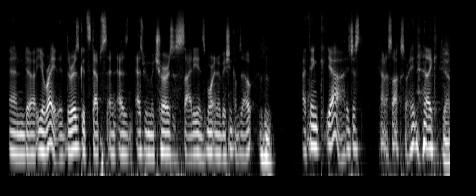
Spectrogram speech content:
And uh, you're right. It, there is good steps, and as as we mature as a society, as more innovation comes out, Mm-hmm. I think yeah, it just kind of sucks, right? like Yeah.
